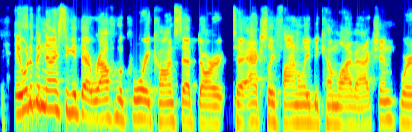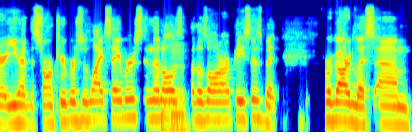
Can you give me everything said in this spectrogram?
it would have been nice to get that Ralph McQuarrie concept art to actually finally become live action, where you have the stormtroopers with lightsabers in those Mm-hmm. those old art pieces. But regardless, um,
